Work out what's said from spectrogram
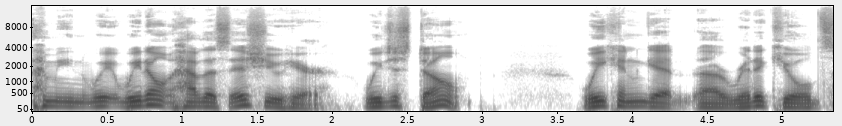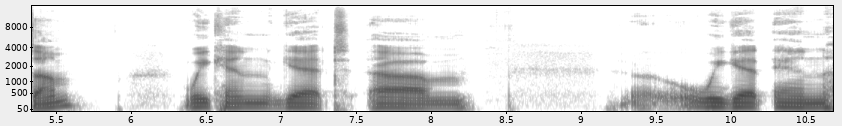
I mean, we, we don't have this issue here. We just don't. We can get uh, ridiculed some. We can get um, we get in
